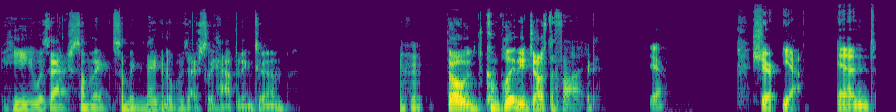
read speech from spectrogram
he was actually something like something negative was actually happening to him. Mhm. Though completely justified. Yeah. Sure yeah and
